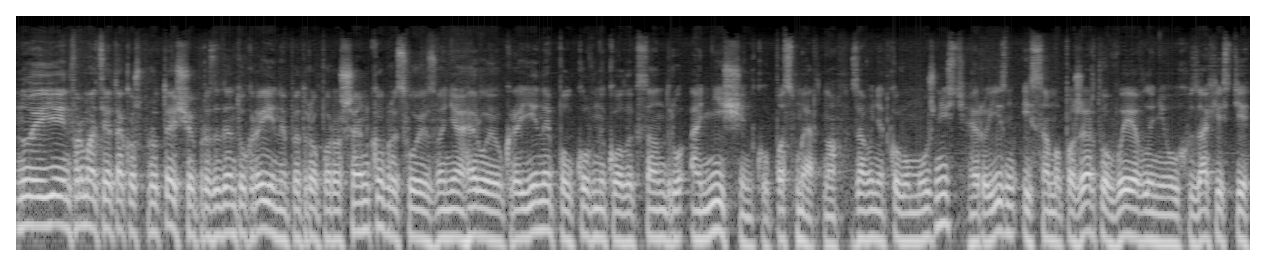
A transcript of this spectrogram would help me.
Ну і є інформація також про те, що президент України Петро Порошенко присвоїв звання Героя України полковнику Олександру Аніщенку посмертно за виняткову мужність, героїзм і самопожертву виявлені у захисті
